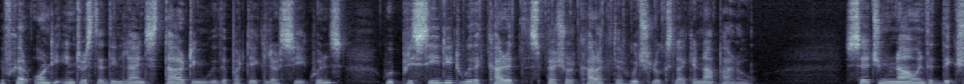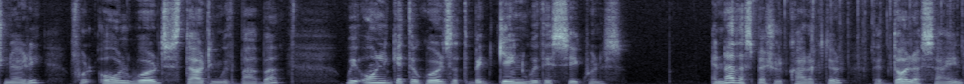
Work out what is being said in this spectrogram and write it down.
if we are only interested in lines starting with a particular sequence, we precede it with a caret special character which looks like an up arrow. Searching now in the dictionary for all words starting with Baba, we only get the words that begin with this sequence. Another special character, the dollar sign,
